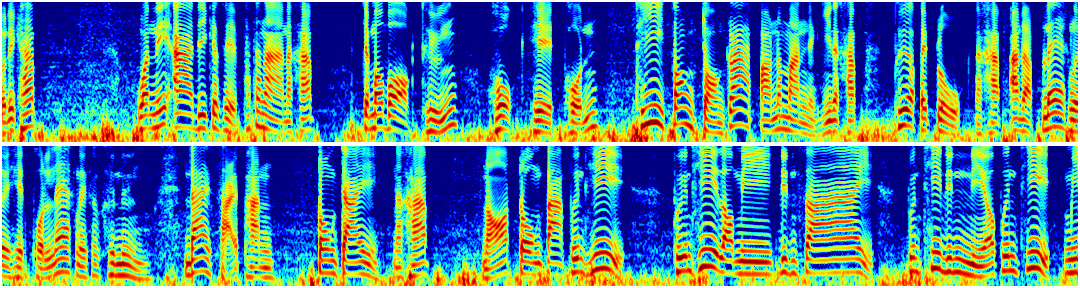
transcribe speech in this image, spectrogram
วัสดีครับ วันนี้ RD เกษตรพัฒนานะครับ จะมาบอกถึง 6 เหตุผลที่ต้องจองกล้าปาล์มน้ำมันอย่างนี้นะครับ เพื่อไปปลูกนะครับ อันดับแรกเลยเหตุผลแรกเลยก็คือ 1. ได้สายพันธุ์ตรงใจนะครับเนาะตรงตามพื้นที่ พื้นที่เรามีดินทราย พื้นที่ดินเหนียว พื้นที่มี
